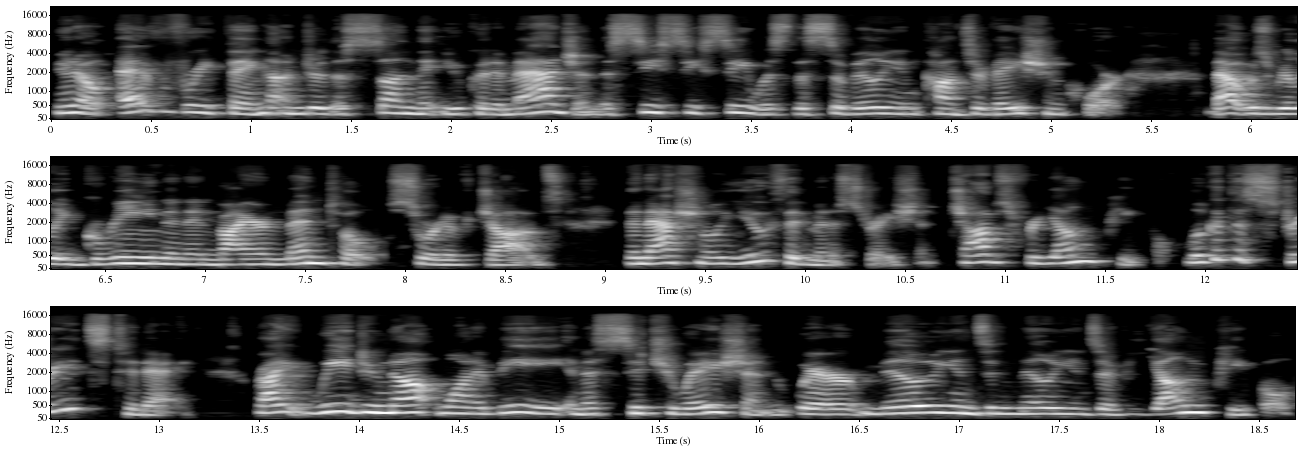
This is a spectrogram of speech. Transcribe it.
You know, everything under the sun that you could imagine. The CCC was the Civilian Conservation Corps. That was really green and environmental sort of jobs the National Youth Administration, jobs for young people. Look at the streets today, right? We do not want to be in a situation where millions and millions of young people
